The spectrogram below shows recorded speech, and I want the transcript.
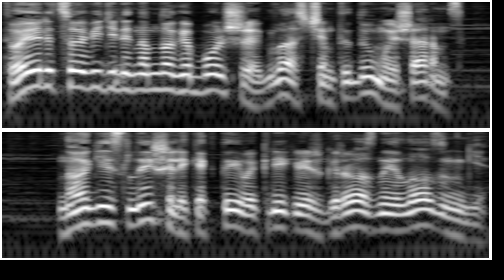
Твое лицо видели намного больше глаз, чем ты думаешь, Армс. Многие слышали, как ты выкрикиваешь грозные лозунги.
